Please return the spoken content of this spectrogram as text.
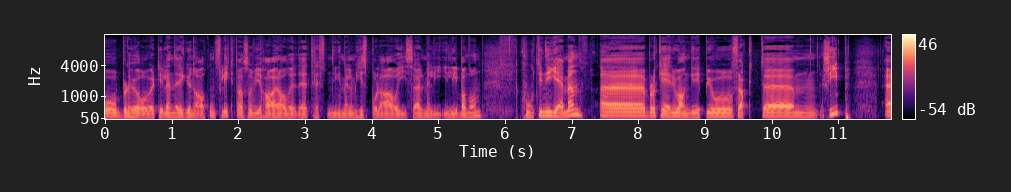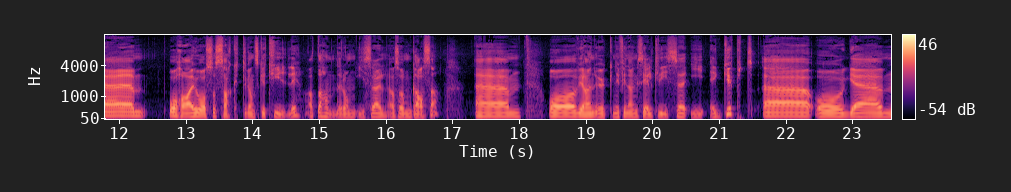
å, blø over til en regional konflikt. Altså Vi har allerede trefninger mellom Hizbollah og Israel med, i Libanon. Houthien i Jemen eh, blokkerer jo angriper jo fraktskip. Eh, eh, og har jo også sagt ganske tydelig at det handler om Israel, altså om Gaza. Um, og vi har en økende finansiell krise i Egypt. Uh, og uh,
